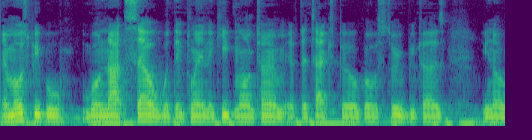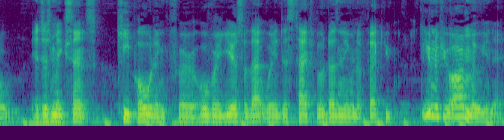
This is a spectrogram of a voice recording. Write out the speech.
and most people will not sell what they plan to keep long term if the tax bill goes through because, you know, it just makes sense. Keep holding for over a year so that way this tax bill doesn't even affect you, even if you are a millionaire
